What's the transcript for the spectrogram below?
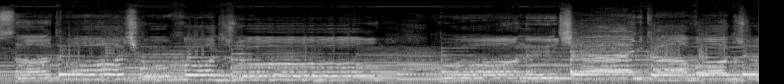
Садочку ходжу, кониченька воджу,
